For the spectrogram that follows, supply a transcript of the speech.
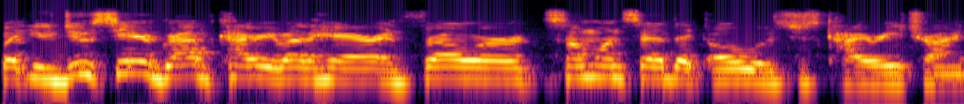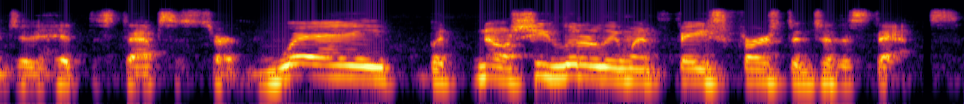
But you do see her grab Kairi by the hair and throw her. Someone said that, oh, it was just Kairi trying to hit the steps a certain way. But no, she literally went face first into the steps.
